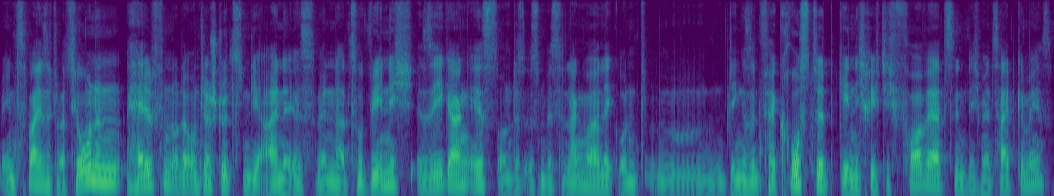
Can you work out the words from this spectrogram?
in zwei Situationen helfen oder unterstützen. Die eine ist, wenn da zu wenig Seegang ist und es ist ein bisschen langweilig und mm, Dinge sind verkrustet, gehen nicht richtig vorwärts, sind nicht mehr zeitgemäß.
